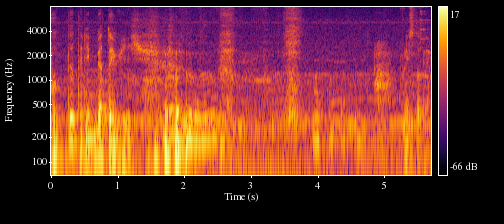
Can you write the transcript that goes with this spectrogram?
вот это, ребята, вещь. Pristupim.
